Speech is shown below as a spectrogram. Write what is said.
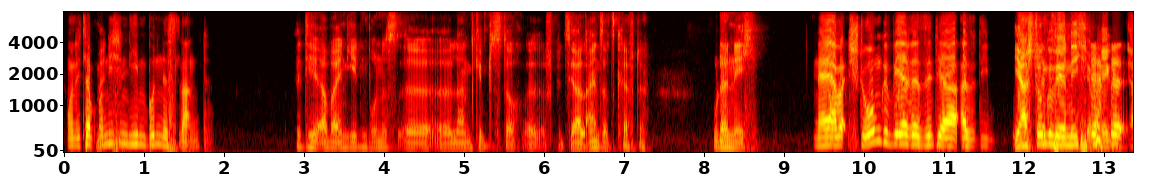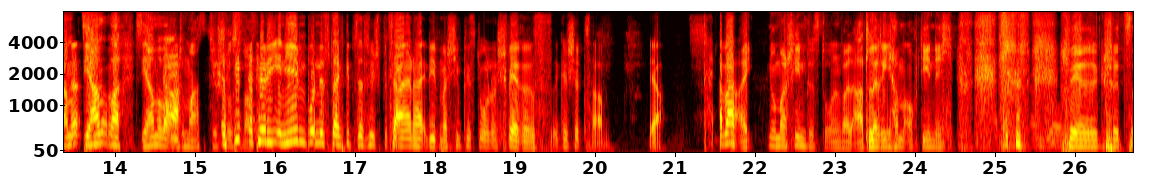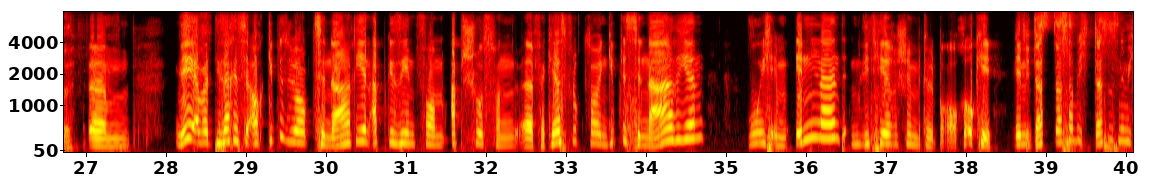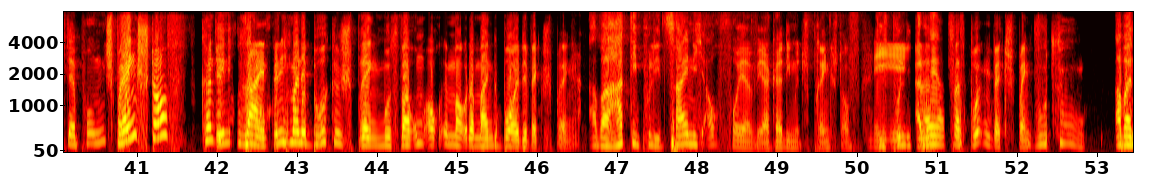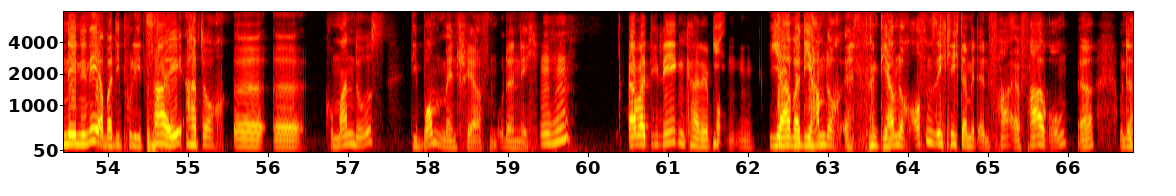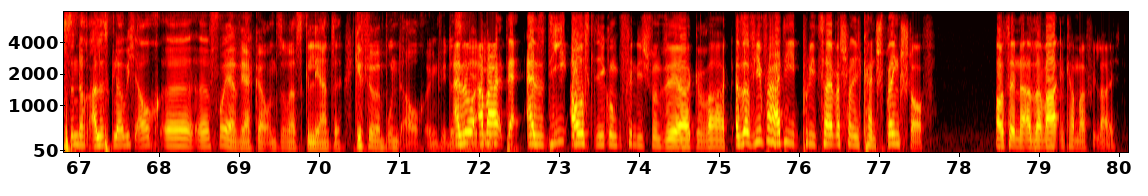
Und ich glaube auch nicht in jedem Bundesland. Die, aber in jedem Bundesland Land gibt es doch äh, Spezialeinsatzkräfte. Oder nicht? Naja, aber Sturmgewehre sind ja, also die. Ja, Sturmgewehr nicht. Okay, gut. Sie haben, sie haben aber, sie haben aber Ja. automatische Es gibt Schusswaffen. natürlich, in jedem Bundesland gibt es natürlich Spezialeinheiten, die Maschinenpistolen und schwereres Geschütz haben. Ja. Aber Aber eigentlich nur Maschinenpistolen, weil Artillerie haben auch die nicht. Schwere Geschütze. Ähm, nee, aber die Sache ist ja auch, gibt es überhaupt Szenarien, abgesehen vom Abschuss von äh, Verkehrsflugzeugen, gibt es Szenarien, wo ich im Inland militärische Mittel brauche? Okay, Das, das habe ich, das ist nämlich der Punkt. Sprengstoff könnte es sein, brauche. wenn ich meine Brücke sprengen muss, warum auch immer, oder mein Gebäude wegsprengen. Aber hat die Polizei nicht auch Feuerwerker, die mit Sprengstoff? die Polizei also hat, was Brücken wegsprengt, wozu? aber nee, nee, nee, aber die Polizei hat doch äh, äh, Kommandos, die Bomben entschärfen, oder nicht? Mhm. Aber die legen keine Bomben. Ja, aber die haben doch, die haben doch offensichtlich damit Entfa Erfahrung, ja. Und das sind doch alles, glaube ich, auch äh, äh, Feuerwerker und sowas Gelernte. Gibt ja beim Bund auch irgendwie. Also, ja aber also die Auslegung finde ich schon sehr gewagt. Also auf jeden Fall hat die Polizei wahrscheinlich keinen Sprengstoff. Außer in der Asservatenkammer vielleicht.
